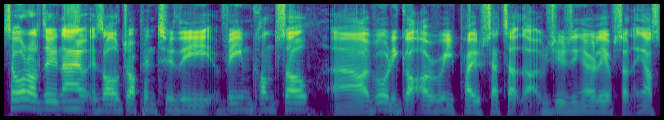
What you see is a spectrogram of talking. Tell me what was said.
So what I'll do now is I'll drop into the Veeam console. Uh, I've already got a repo set up that I was using earlier for something else.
